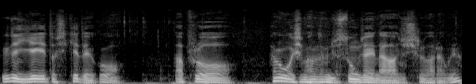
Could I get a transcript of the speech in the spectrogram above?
굉장히 이해도 쉽게 되고, 앞으로 한국 오시면 항상 뉴스 공장에 나와주시길 바라고요.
